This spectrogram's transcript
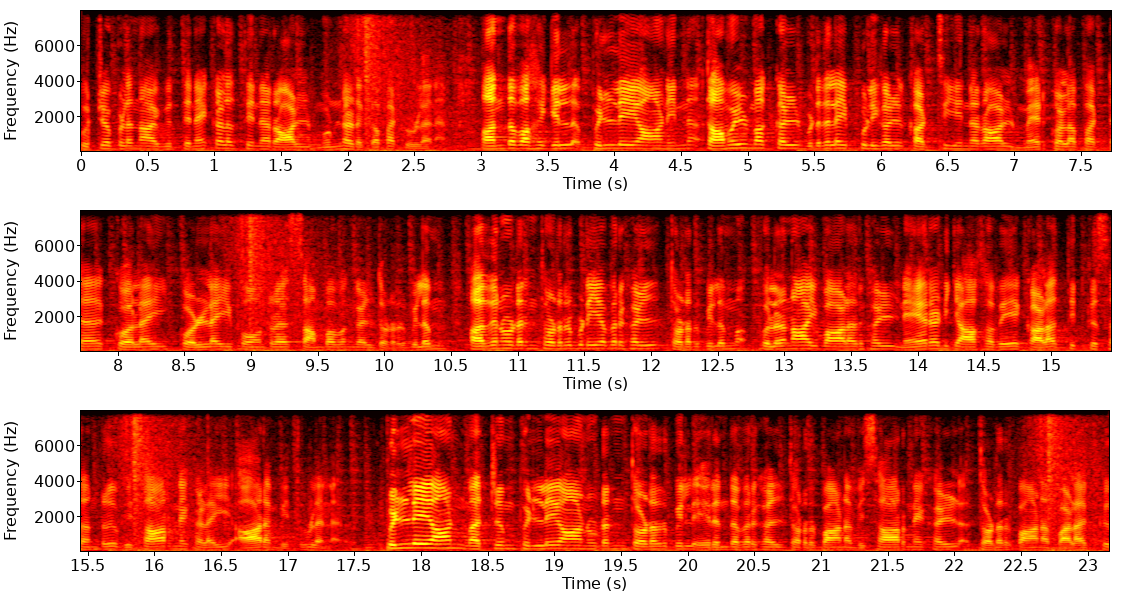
குற்றப்புலனாய்வு திணைக்களத்தினரால் முன்னெடுக்கப்பட்டுள்ளன. அந்த வகையில் பிள்ளையானின் தமிழ் மக்கள் விடுதலை புலிகள் கட்சியினரால் மேற்கொள்ளப்பட்ட கொலை கொள்ளை போன்ற சம்பவங்கள் தொடர்பிலும் அதனுடன் தொடர்புடையவர்கள் தொடர்பிலும் புலனாய்வாளர்கள் நேரடியாகவே களத்திற்கு சென்று விசாரணை விசாரணைகளை ஆரம்பித்துள்ளனர். பிள்ளையான் மற்றும் பிள்ளையானுடன் தொடர்பில் இருந்தவர்கள் தொடர்பான விசாரணைகள் தொடர்பான வழக்கு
